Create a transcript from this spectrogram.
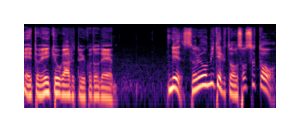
えー、と影響があるということで。でそれを見てるとそうすると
